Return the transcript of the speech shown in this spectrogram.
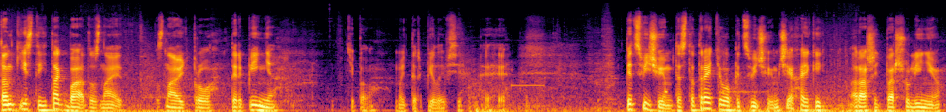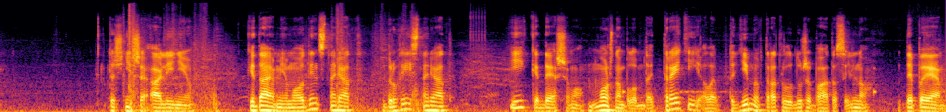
Танкісти і так багато знають, знають про терпіння. Типа, ми терпіли всі. Хе-хе. Підсвічуємо теста третього, підсвічуємо чеха, який рашить першу лінію. Точніше, А-лінію. Кидаємо йому один снаряд, другий снаряд і кидешимо. Можна було б дати третій, але тоді ми втратили дуже багато сильно ДПМ.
